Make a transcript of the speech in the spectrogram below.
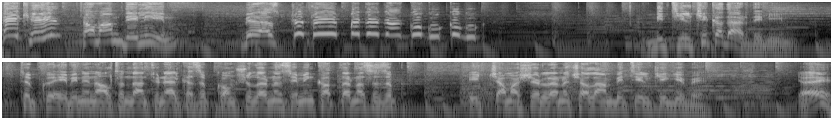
Peki tamam deliyim. Biraz bir tilki kadar deliyim. Tıpkı evinin altından tünel kazıp komşularının zemin katlarına sızıp iç çamaşırlarını çalan bir tilki gibi. Hey,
